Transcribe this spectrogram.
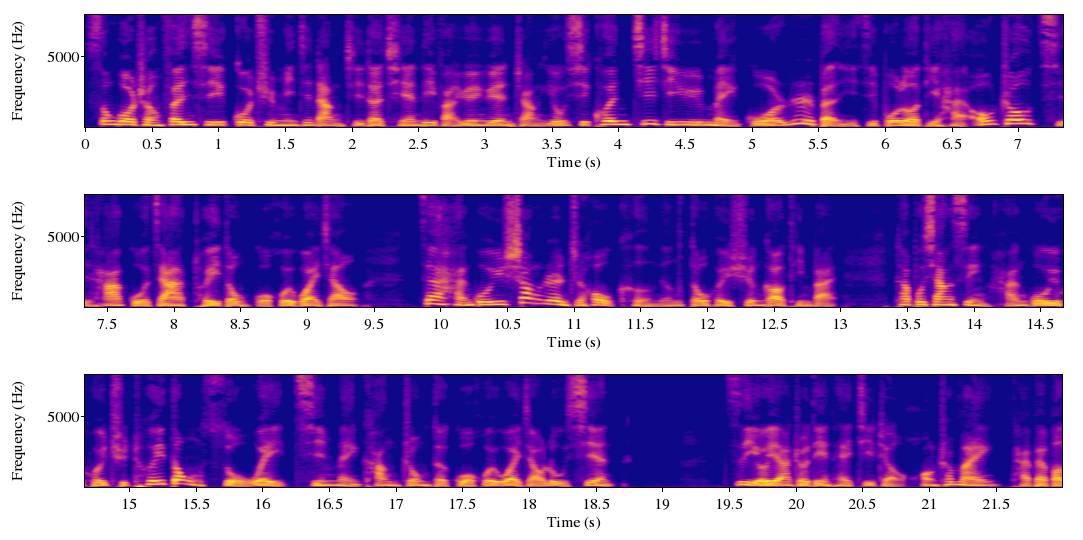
宋国成分析，过去民进党籍的前立法院院长游锡坤积极与美国、日本以及波罗的海、欧洲其他国家推动国会外交。在韩国瑜上任之后，可能都会宣告停摆。他不相信韩国瑜会去推动所谓亲美抗中的国会外交路线。自由亚洲电台记者黄春梅台北报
